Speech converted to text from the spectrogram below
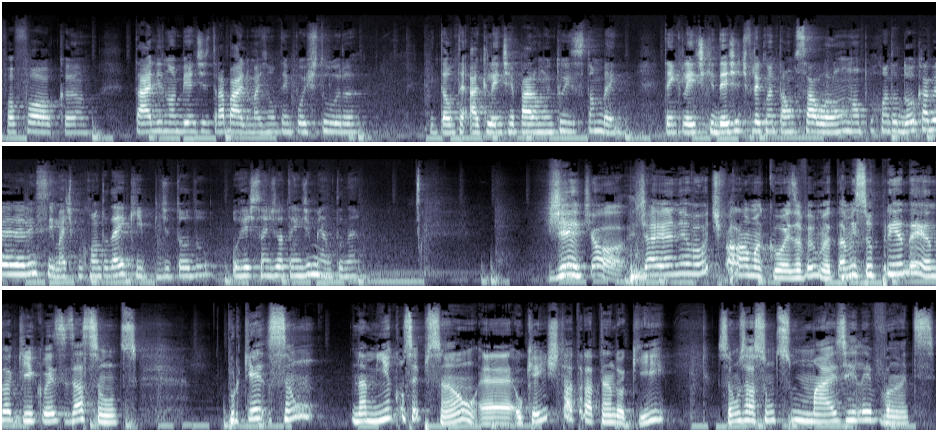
fofoca, tá ali no ambiente de trabalho, mas não tem postura, então a cliente repara muito isso também. Tem cliente que deixa de frequentar um salão não por conta do cabeleireiro em si, mas por conta da equipe, de todo o restante do atendimento, né? Gente, ó, Jaiane, eu vou te falar uma coisa, viu, meu? Tá me surpreendendo aqui com esses assuntos. Porque são, na minha concepção, é, o que a gente está tratando aqui são os assuntos mais relevantes,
